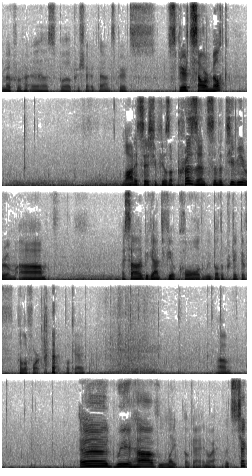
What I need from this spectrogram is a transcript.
milk for her. Uh, spoiled. Pressure that on spirits. Spirit sour milk. Lonnie says she feels a presence in the TV room. Um, I suddenly began to feel cold. We built a protective pillow fort. okay. Um. And we have light. Okay, anyway, let's check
